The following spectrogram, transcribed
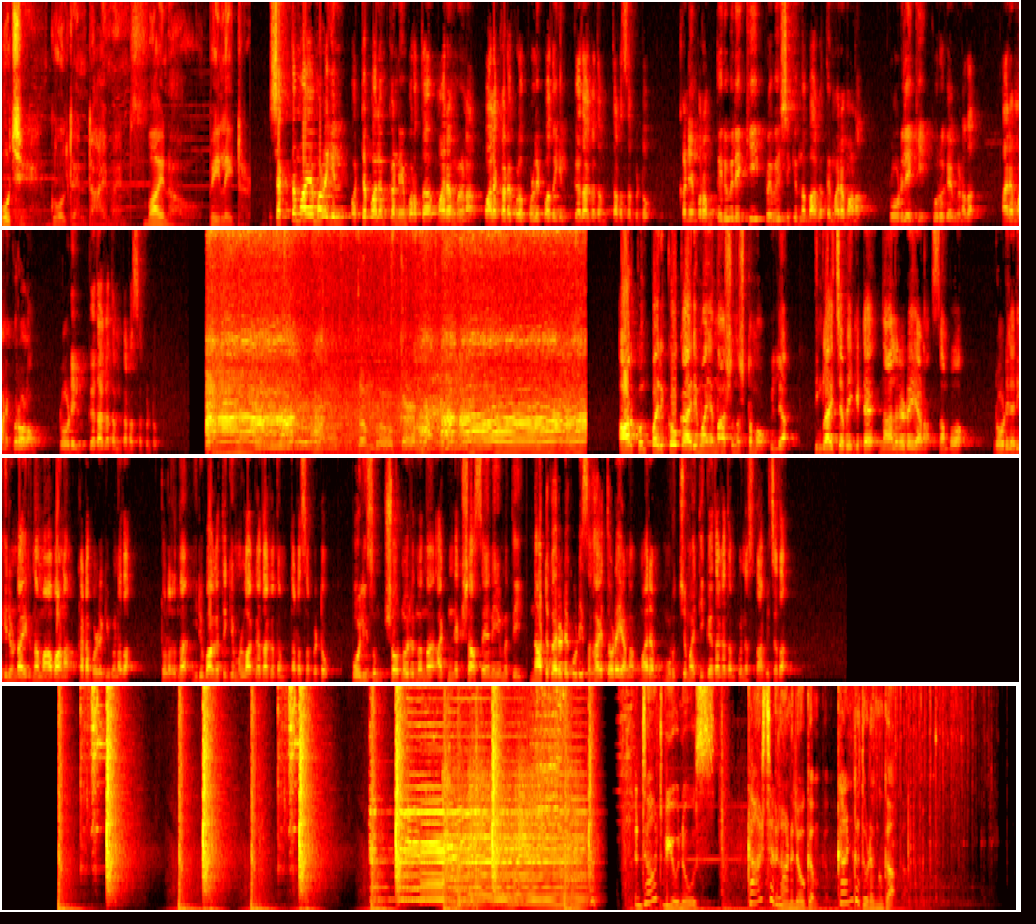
Boche golden diamonds buy now pay later ശക്തമായ മഴയിൽ ഒറ്റപ്പാലം കണ്ണിയമ്പുറത്ത് മരം വീണ പാലക്കാട് കുളപ്പള്ളി പാതയിൽ ഗതാഗതം തടസ്സപ്പെട്ടു. കണ്ണിയമ്പുറം തെരുവിലേക്ക് പ്രവേശിക്കുന്ന ഭാഗത്തെ മരമാണ് റോഡിലേക്ക് കുറുകെ വീണത്. അരമണിക്കൂറോളം റോഡിൽ ഗതാഗതം തടസ്സപ്പെട്ടു. ആർക്കും പരിക്കോ കാര്യമായ നാശനഷ്ടമോ ഇല്ല. തിങ്കളാഴ്ച വൈകിട്ട് നാലരയുടെയാണ് സംഭവം. റോഡിനരികിലുണ്ടായിരുന്ന മാവാണ് കടപുഴകി വീണത്. തുടർന്ന് ഇരുഭാഗത്തേക്കുമുള്ള ഗതാഗതം തടസ്സപ്പെട്ടു. പോലീസും ഷൊർണൂരിൽ നിന്ന് അഗ്നിരക്ഷാ സേനയുമെത്തി. നാട്ടുകാരുടെ കൂടി സഹായത്തോടെയാണ് മരം മുറിച്ചുമാറ്റി ഗതാഗതം പുനഃസ്ഥാപിച്ചത്. ഡോട്ട് വ്യൂ ന്യൂസ് കാഴ്ചകളാണ് ലോകം. കണ്ടു തുടങ്ങുക.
